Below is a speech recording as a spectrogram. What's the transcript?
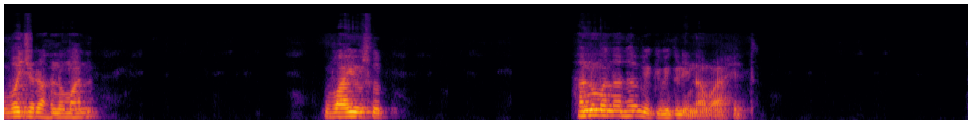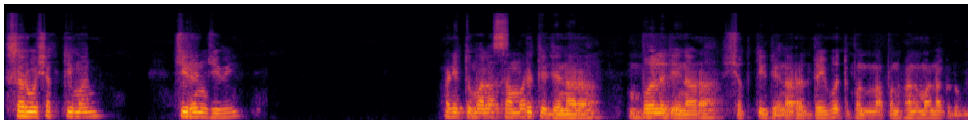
वज्र हनुमान वायुसूत हनुमानाला वेगवेगळी नावं आहेत. सर्वशक्तिमान चिरंजीवी आणि तुम्हाला सामर्थ्य देणारा बल देणारा शक्ती देणारा दैवत म्हणून आपण हनुमानाकडे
